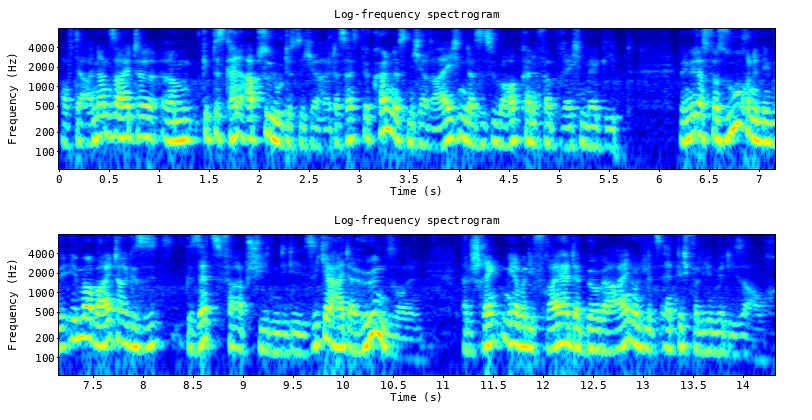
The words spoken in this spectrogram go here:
Auf der anderen Seite ähm, gibt es keine absolute Sicherheit. Das heißt, wir können es nicht erreichen, dass es überhaupt keine Verbrechen mehr gibt. Wenn wir das versuchen, indem wir immer weitere Gesetze verabschieden, die die Sicherheit erhöhen sollen, dann schränken wir aber die Freiheit der Bürger ein und letztendlich verlieren wir diese auch.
